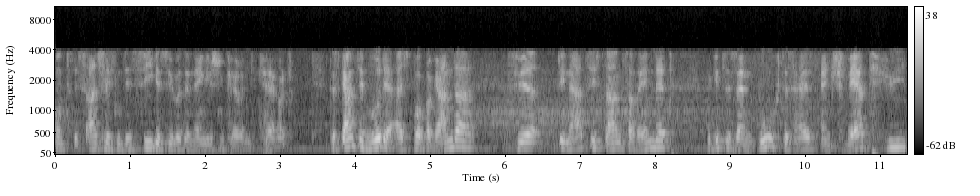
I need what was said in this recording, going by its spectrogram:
und des anschließenden Sieges über den englischen König Harold. Das Ganze wurde als Propaganda für die Nazis dann verwendet. Da gibt es ein Buch, das heißt Ein Schwerthieb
